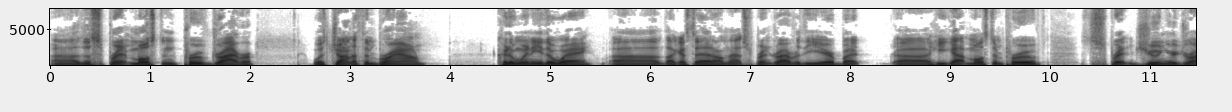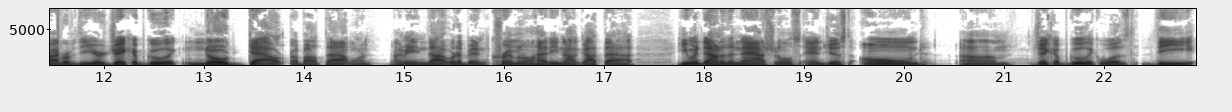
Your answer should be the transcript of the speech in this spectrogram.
Uh, the sprint most improved driver was Jonathan Brown. Could have went either way. Uh, like I said, on that sprint driver of the year, but uh, he got most improved. Sprint junior driver of the year, Jacob Gulick. No doubt about that one. I mean, that would have been criminal had he not got that. He went down to the Nationals and just owned. Um, Jacob Gulick was the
